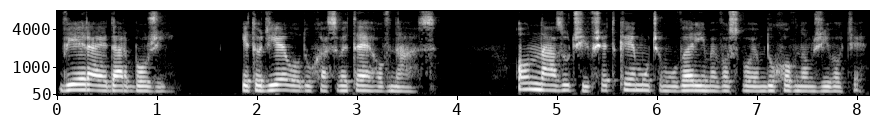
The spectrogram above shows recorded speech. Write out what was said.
Viera je dar Boží. Je to dielo Ducha Svetého v nás – on nás učí všetkému, čomu veríme vo svojom duchovnom živote.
